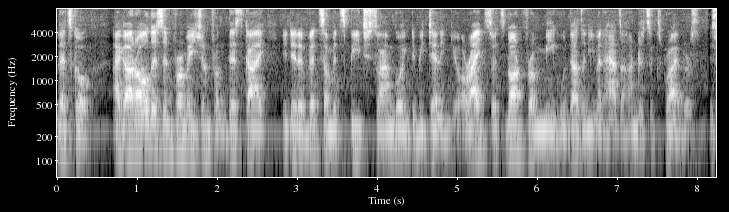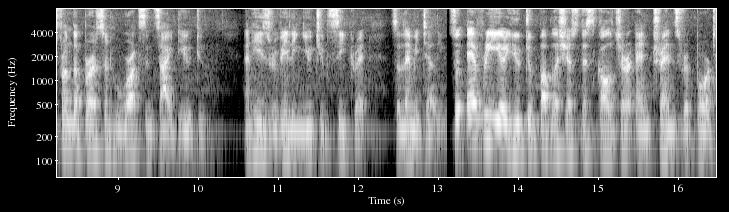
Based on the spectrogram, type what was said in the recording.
Let's go. I got all this information from this guy. He did a VidSummit speech, so I'm going to be telling you, alright? So it's not from me, who doesn't even has 100 subscribers. It's from the person who works inside YouTube. And he's revealing YouTube's secret. So let me tell you. So every year YouTube publishes this culture and trends report.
